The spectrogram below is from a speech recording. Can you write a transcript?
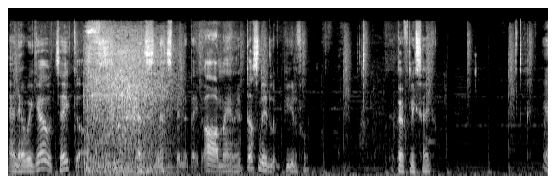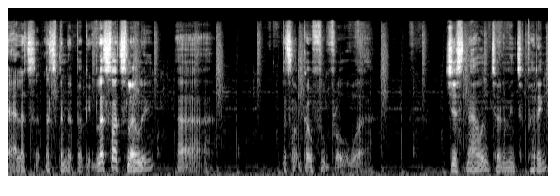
And there we go. Take off. Let's let's spin it back. Oh man, it doesn't it look beautiful? Perfectly safe. Yeah, let's let's spin that puppy. Let's start slowly. Uh, let's not go full throttle uh, just now and turn him into pudding.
